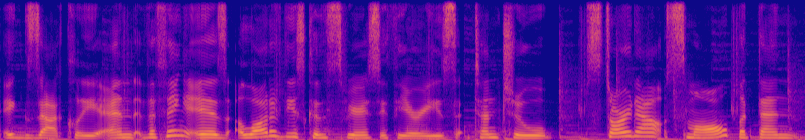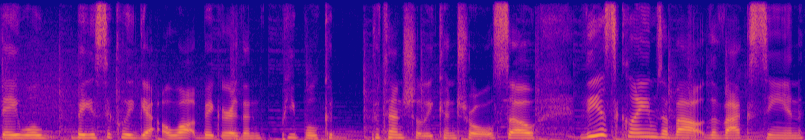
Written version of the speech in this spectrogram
Exactly. And the thing is, a lot of these conspiracy theories tend to start out small, but then they will basically get a lot bigger than people could potentially control. So these claims about the vaccine,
